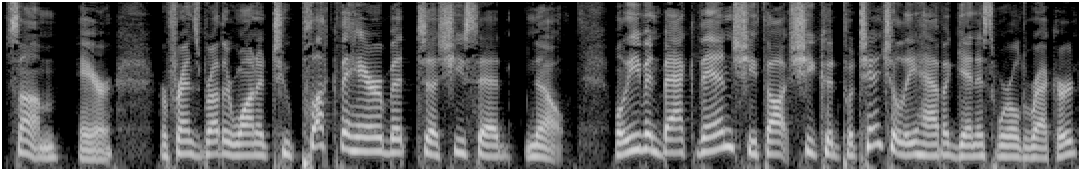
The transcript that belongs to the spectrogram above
some hair. Her friend's brother wanted to pluck the hair, but uh, she said no. Well, even back then, she thought she could potentially have a Guinness World Record.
